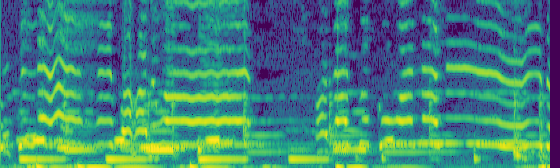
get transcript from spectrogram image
पिछले पहलवा आजा सुकुवन नींद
